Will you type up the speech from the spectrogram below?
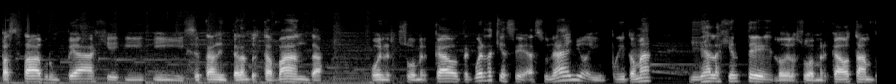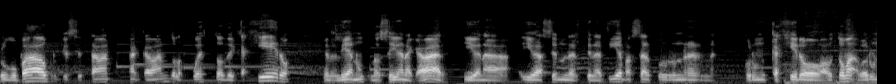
pasaba por un peaje y, se estaban instalando estas bandas o en el supermercado. ¿Te acuerdas que hace, hace un año y un poquito más, ya la gente, lo de los supermercados, estaban preocupados porque se estaban acabando los puestos de cajero? En realidad no, se iban a acabar, iban a, iba a ser una alternativa pasar por, una, por un cajero automático, por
